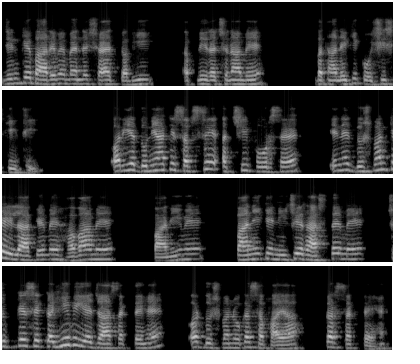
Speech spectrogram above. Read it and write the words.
जिनके बारे में मैंने शायद कभी अपनी रचना में बताने की कोशिश की थी। और ये दुनिया की सबसे अच्छी फोर्स है। इन्हें दुश्मन के इलाके में, हवा में, पानी में, पानी के नीचे रास्ते में, चुपके से कहीं भी ये जा सकते हैं और दुश्मनों का सफाया कर सकते हैं।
